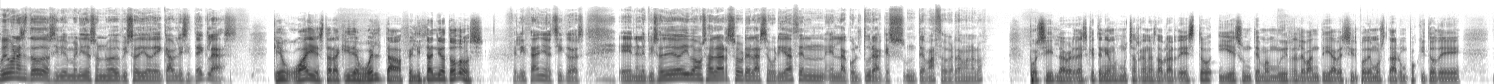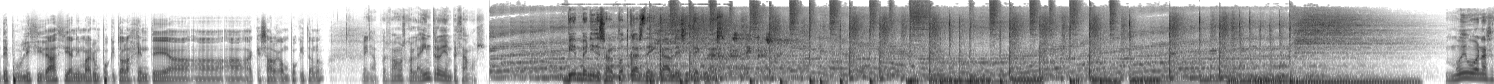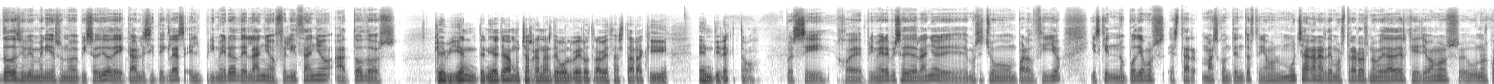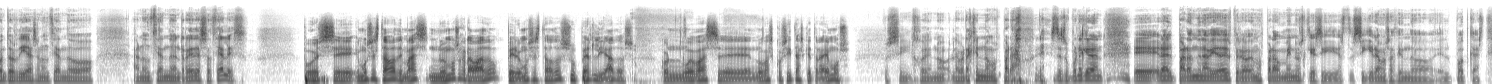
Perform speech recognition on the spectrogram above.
Muy buenas a todos y bienvenidos a un nuevo episodio de Cables y Teclas. Qué guay estar aquí de vuelta. Feliz año a todos. Feliz año, chicos. En el episodio de hoy vamos a hablar sobre la seguridad en, en la cultura, que es un temazo, ¿verdad, Manolo? Pues sí, la verdad es que teníamos muchas ganas de hablar de esto y es un tema muy relevante y a ver si podemos dar un poquito de, de publicidad y animar un poquito a la gente a, a- a que salga un poquito, ¿no? Venga, pues vamos con la intro y empezamos. Bienvenidos al podcast de Cables y Teclas. Muy buenas a todos y bienvenidos a un nuevo episodio de Cables y Teclas, el primero del año. Feliz año a todos. Qué bien, tenía ya muchas ganas de volver otra vez a estar aquí en directo. Pues sí, joder, primer episodio del año, eh, hemos hecho un paroncillo y es que no podíamos estar más contentos, teníamos muchas ganas de mostraros novedades que llevamos unos cuantos días anunciando, anunciando en redes sociales. Pues eh, hemos estado, además, no hemos grabado, pero hemos estado súper liados con nuevas, eh, nuevas cositas que traemos. Pues sí, joder, no, la verdad es que no hemos parado. Se supone que eh, era el parón de Navidades, pero hemos parado menos que si siguiéramos haciendo el podcast.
